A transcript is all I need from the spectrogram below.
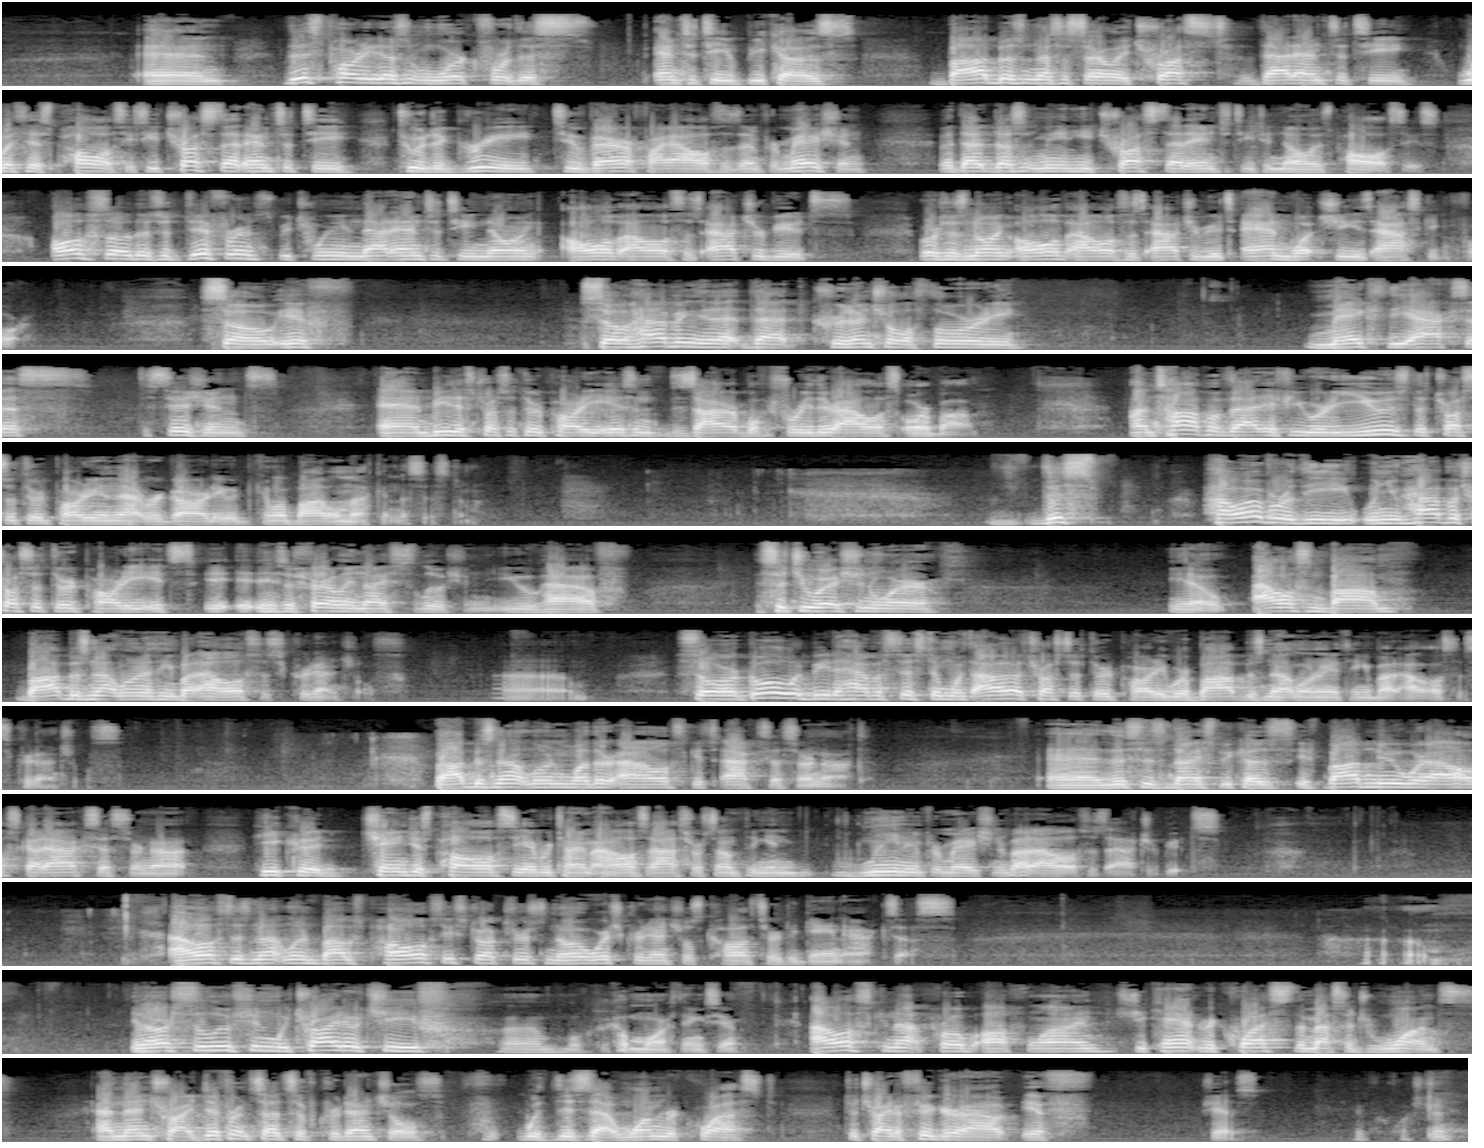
And this party doesn't work for this entity because Bob doesn't necessarily trust that entity with his policies. He trusts that entity to a degree to verify Alice's information, but that doesn't mean he trusts that entity to know his policies. Also, there's a difference between that entity knowing all of Alice's attributes versus knowing all of Alice's attributes and what she's asking for. So if so having that, that credential authority make the access decisions and be this trusted third party isn't desirable for either Alice or Bob. On top of that, if you were to use the trusted third party in that regard, it would become a bottleneck in the system. This, however, the, when you have a trusted third party, it's, it, it is a fairly nice solution. You have a situation where, you know, Alice and Bob, Bob does not know anything about Alice's credentials. Um, so our goal would be to have a system without a trusted third party where Bob does not learn anything about Alice's credentials. Bob does not learn whether Alice gets access or not. And this is nice because if Bob knew where Alice got access or not, he could change his policy every time Alice asked for something and glean information about Alice's attributes. Alice does not learn Bob's policy structures nor which credentials caused her to gain access. Um, in our solution, we try to achieve um, a couple more things here. Alice cannot probe offline. She can't request the message once and then try different sets of credentials with just that one request to try to figure out if has. You have a question?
